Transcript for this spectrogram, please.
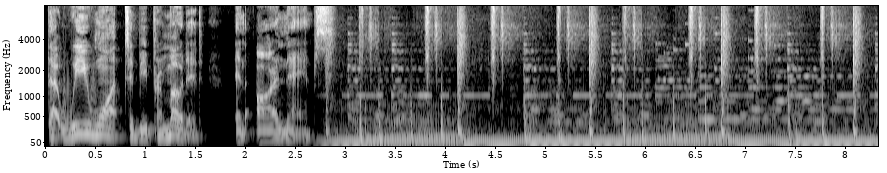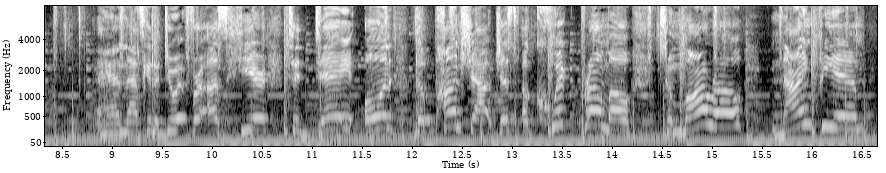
that we want to be promoted in our names? And that's going to do it for us here today on The Punch Out. Just a quick promo. Tomorrow, 9 p.m.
